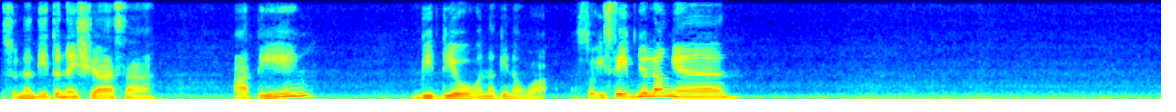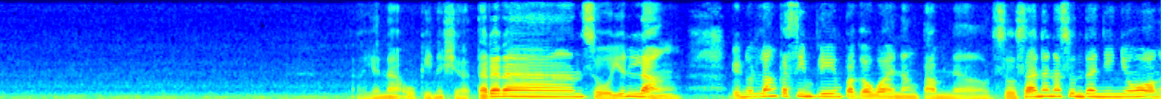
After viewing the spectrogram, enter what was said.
So, nandito na siya sa ating video na ginawa. So, isave nyo lang yan. Ayan na, okay na siya. Tararan! So, yun lang. Ganun lang kasimple yung paggawa ng thumbnail. So, sana nasundan ninyo ang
